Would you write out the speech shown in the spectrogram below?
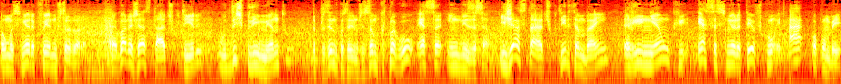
a uma senhora que foi administradora. Agora já se está a discutir o despedimento da Presidente do Conselho de Administração que pagou essa indenização. E já se está a discutir também a reunião que essa senhora teve com A ou com B.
